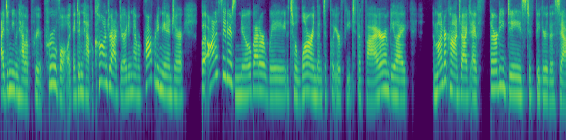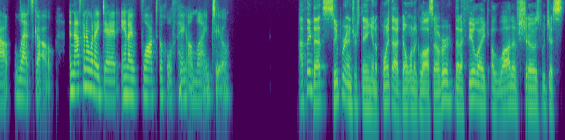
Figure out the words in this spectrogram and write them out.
I didn't even have a pre approval. Like I didn't have a contractor. I didn't have a property manager. But honestly, there's no better way to learn than to put your feet to the fire and be like, I'm under contract. I have 30 days to figure this out. Let's go. And that's kind of what I did. And I vlogged the whole thing online too. I think that's super interesting and a point that I don't want to gloss over that I feel like a lot of shows would just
